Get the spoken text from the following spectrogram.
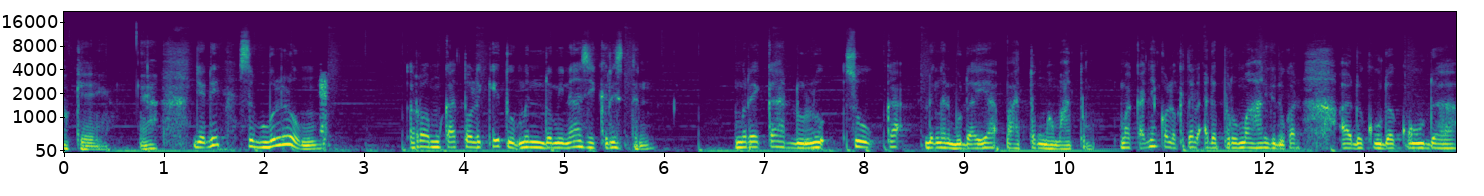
Oke, ya. Jadi sebelum Rom Katolik itu mendominasi Kristen, mereka dulu suka dengan budaya patung mematung. Makanya kalau kita ada perumahan gitu kan, ada kuda-kuda,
